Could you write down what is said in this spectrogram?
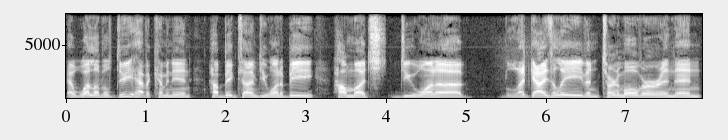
at what level do you have it coming in? How big time do you want to be? How much do you want to let guys leave and turn them over and then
